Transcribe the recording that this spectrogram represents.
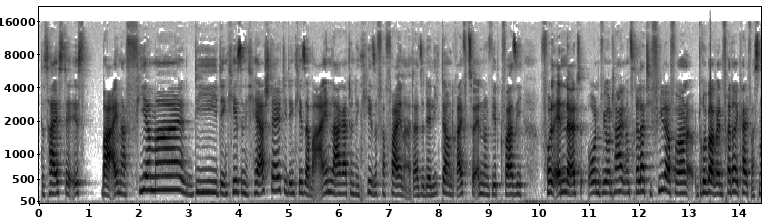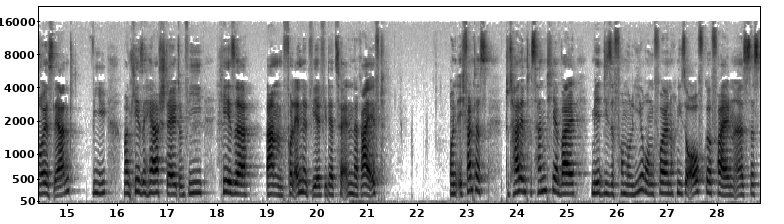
Das heißt, er ist bei einer Firma, die den Käse nicht herstellt, die den Käse aber einlagert und den Käse verfeinert. Also der liegt da und reift zu Ende und wird quasi vollendet. Und wir unterhalten uns relativ viel davon, drüber, wenn Frederik halt was Neues lernt, wie man Käse herstellt und wie Käse ähm, vollendet wird, wie der zu Ende reift. Und ich fand das total interessant hier, weil mir diese Formulierung vorher noch nie so aufgefallen ist, dass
